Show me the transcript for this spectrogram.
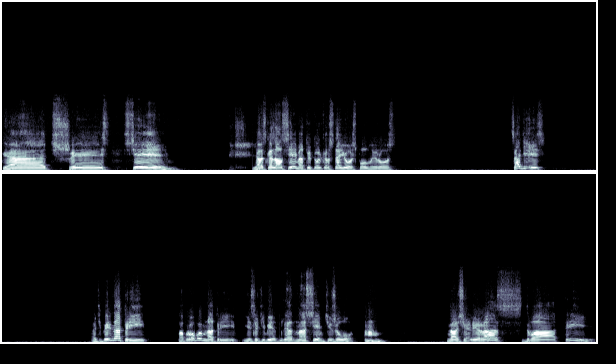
пять, шесть, Семь. Я сказал семь, а ты только встаешь полный рост. Садись. А теперь на три. Попробуем на три, если тебе для, на семь тяжело. Начали. Раз, два, три.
